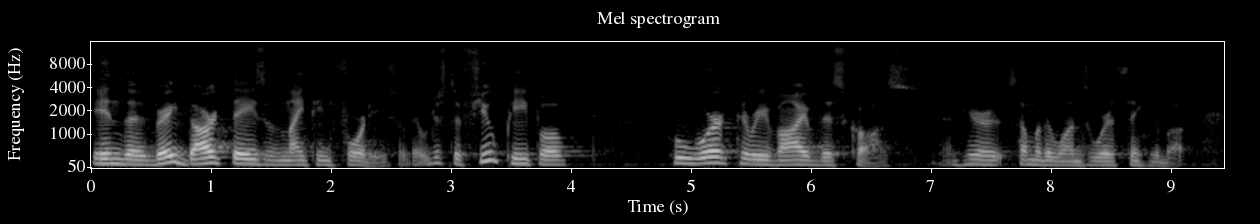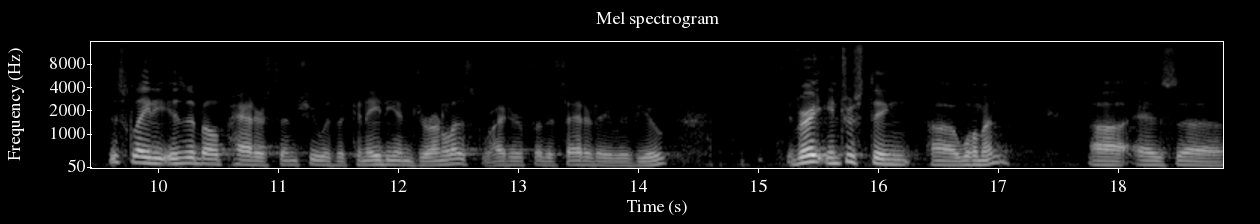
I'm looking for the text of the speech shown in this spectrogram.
in the very dark days of the 1940s. So there were just a few people who worked to revive this cause. And here are some of the ones worth thinking about. This lady, Isabel Paterson, she was a Canadian journalist, writer for the Saturday Review. A very interesting uh, woman, uh, as uh,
